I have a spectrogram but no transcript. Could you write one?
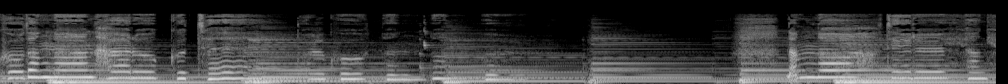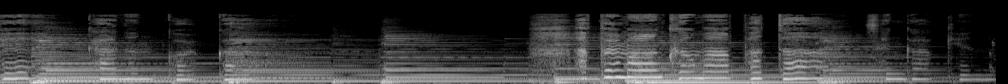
고단한 하루 끝에 돌고는 눈물 난 어디를 향해 가는 걸까 아플 만큼 아팠다 생각했는데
